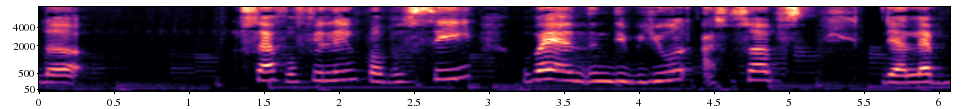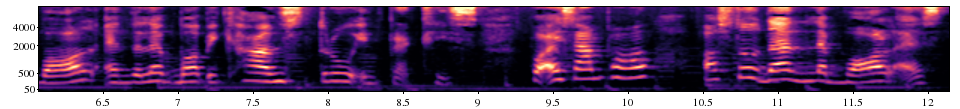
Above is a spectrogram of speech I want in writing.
the self-fulfilling prophecy where an individual accepts their label and the label becomes true in practice. For example, a student labeled as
